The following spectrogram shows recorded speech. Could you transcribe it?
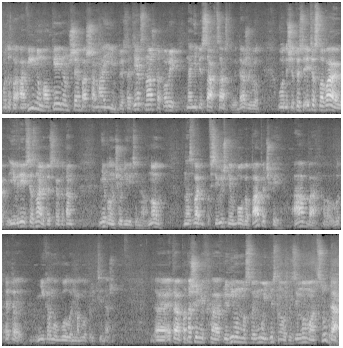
вот это Авину, Малкейном, Шеба, Шамаим, то есть Отец наш, который на небесах царствует, да, живет. Вот, значит, то есть эти слова евреи все знали, то есть как бы там не было ничего удивительного. Но назвать Всевышнего Бога папочкой, Абба, вот это никому в голову не могло прийти даже. Э, Это по отношению к к любимому своему единственному вот земному отцу, да.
